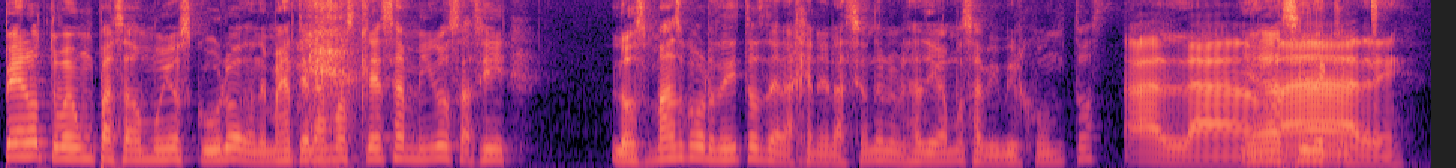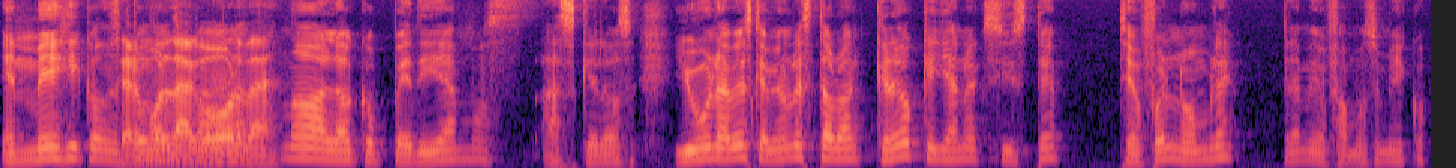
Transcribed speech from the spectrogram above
Pero tuve un pasado muy oscuro donde imagínate, éramos tres amigos así, los más gorditos de la generación de la universidad llegamos a vivir juntos. A la Y era así de que- madre. En México, donde Se armó la gorda. No, loco, pedíamos asqueroso. Y hubo una vez que había un restaurante, creo que ya no existe, se me fue el nombre, era medio famoso en México,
